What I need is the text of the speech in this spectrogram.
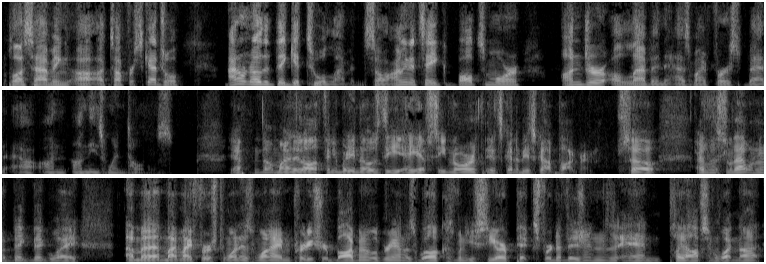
plus having a, a tougher schedule. I don't know that they get to 11. So I'm going to take Baltimore under 11 as my first bet uh, on on these win totals. Yeah, don't mind at all. If anybody knows the AFC North, it's going to be Scott Bogman. So I listen to that one in a big, big way. I'm gonna my, my first one is one I'm pretty sure Bogman will agree on as well because when you see our picks for divisions and playoffs and whatnot,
